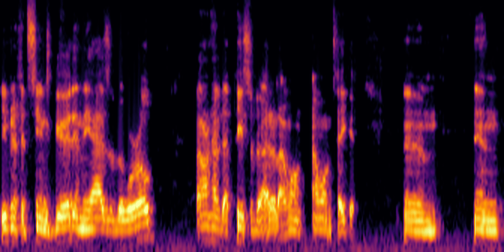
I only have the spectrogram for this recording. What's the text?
even if it seems good in the eyes of the world, if I don't have that peace about it, I won't I won't take it. Um, and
